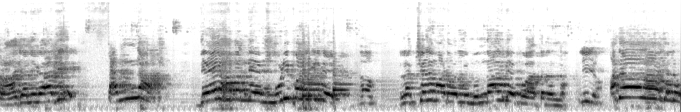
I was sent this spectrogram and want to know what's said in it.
ರಾಜನಿಗಾಗಿ ತನ್ನ ದೇಹವನ್ನೇ ಮುಡಿಪಾಗಿದೆ ರಕ್ಷಣೆ ಮಾಡುವಲ್ಲಿ ಮುಂದಾಗಬೇಕು ಆತನನ್ನ. ಅದೇ ರಾಜನು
